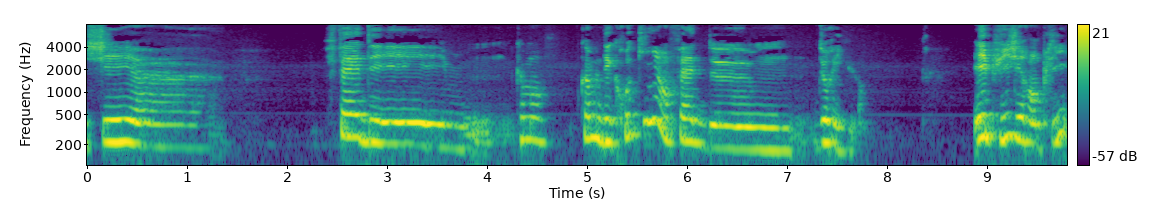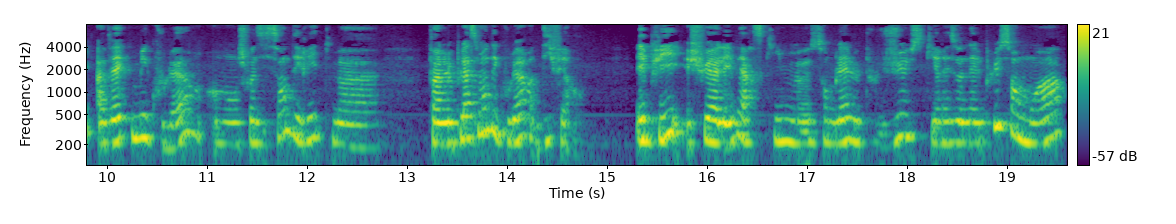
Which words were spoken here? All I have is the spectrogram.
J'ai euh, fait des. Comment Comme des croquis en fait de, de. Et puis j'ai rempli avec mes couleurs en choisissant des rythmes, enfin le placement des couleurs différents. Et puis, je suis allée vers ce qui me semblait le plus juste, ce qui résonnait le plus en moi,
